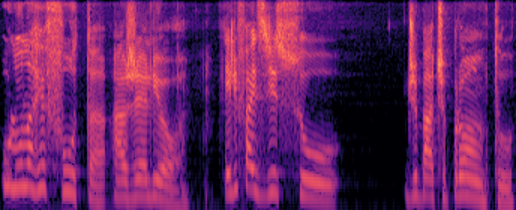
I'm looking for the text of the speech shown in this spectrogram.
O Lula refuta a GLO. Ele faz isso de bate-pronto?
